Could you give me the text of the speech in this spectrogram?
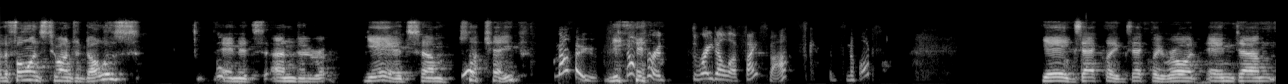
the fine's two hundred dollars, and it's under. Yeah, it's um, it's not cheap. No, yeah. not for a three dollar face mask. It's not. Yeah, exactly, exactly right. And um,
